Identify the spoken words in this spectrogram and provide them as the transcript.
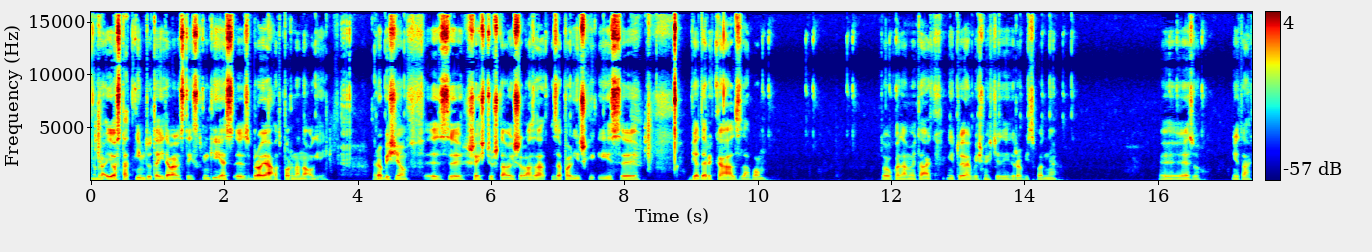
Dobra, i ostatnim tutaj itemem z tej skrzynki jest y, zbroja odporna na ogień. Robi się ją w, z sześciu sztabek żelaza, zapalniczki i z wiaderka z lawą. To układamy tak. I tu jakbyśmy chcieli zrobić spodnie. Yy, Jezu, nie tak.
